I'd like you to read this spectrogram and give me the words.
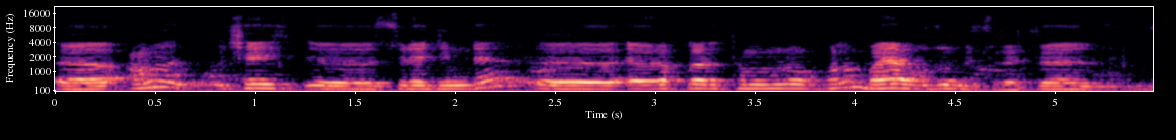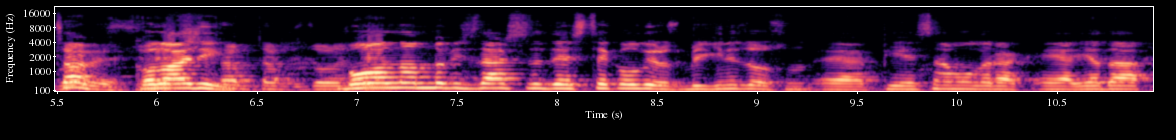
E, ama şey e, sürecinde e, evrakları tamamlamak falan bayağı uzun bir süreç ve zor Tabii, süreç. kolay değil. Tabii tabii zor Bu değil. anlamda bizler size destek oluyoruz. Bilginiz olsun. Eğer PSM olarak eğer ya da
